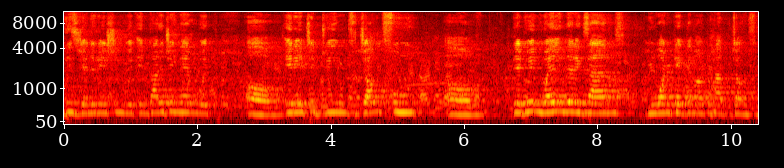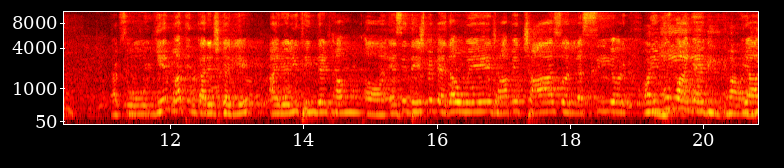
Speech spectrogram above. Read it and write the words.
this generation, with encouraging them with um, aerated dreams, junk food. Um, they're doing well in their exams. You want take them out have junk food so ये मत इंकरेज करिए। आई रियली थिंक दैट हम ऐसे देश में पैदा हुए हैं जहाँ पे छाछ और लस्सी और नींबू पानी है भी। हाँ,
